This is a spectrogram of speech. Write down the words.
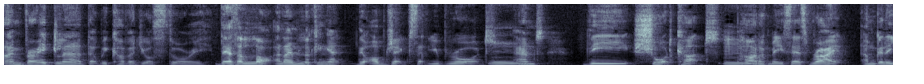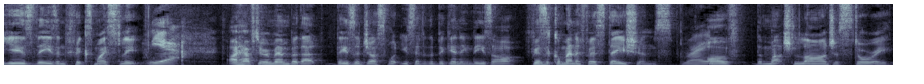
I'm very glad that we covered your story. There's a lot, and I'm looking at the objects that you brought, Mm. and the shortcut part of me says, right, I'm going to use these and fix my sleep. Yeah. I have to remember that these are just what you said at the beginning. These are physical manifestations Right. of the much larger story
